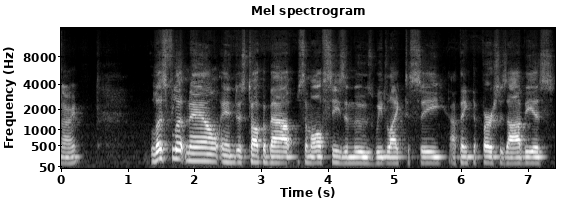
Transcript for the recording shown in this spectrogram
All right. Let's flip now and just talk about some off-season moves we'd like to see. I think the first is obvious.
